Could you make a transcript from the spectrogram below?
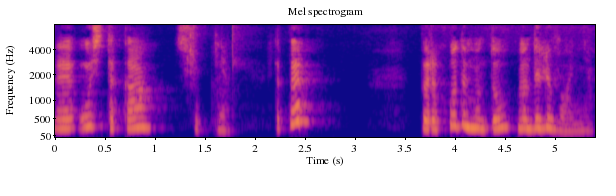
Е, Ось така сукня. Тепер переходимо до моделювання.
